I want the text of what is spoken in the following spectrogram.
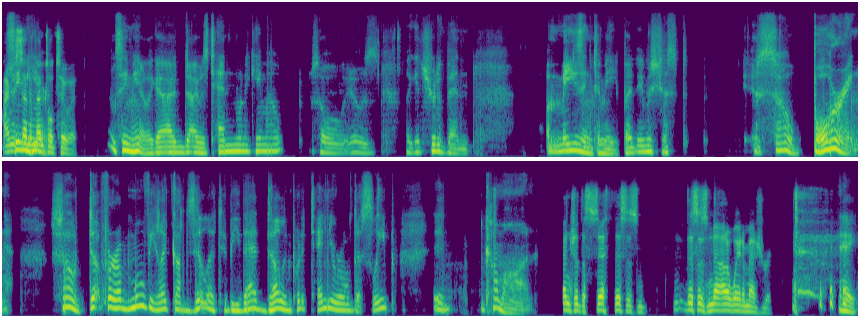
I'm same here. sentimental to it. Same here. Like I, I was ten when it came out, so it was like it should have been amazing to me, but it was just it was so boring, so for a movie like Godzilla to be that dull and put a ten year old to sleep. It, come on, Revenge of the Sith. This is this is not a way to measure it. hey,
